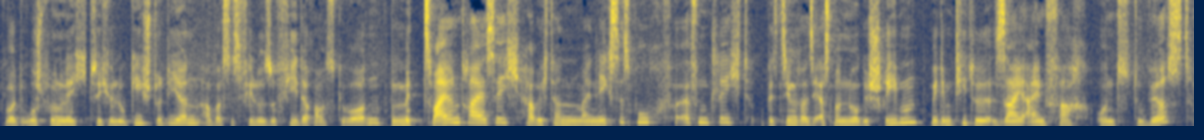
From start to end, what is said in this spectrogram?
Ich wollte ursprünglich Psychologie studieren, aber es ist Philosophie daraus geworden. Mit 32 habe ich dann mein nächstes Buch veröffentlicht, beziehungsweise erstmal nur geschrieben, mit dem Titel Sei einfach und du wirst.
